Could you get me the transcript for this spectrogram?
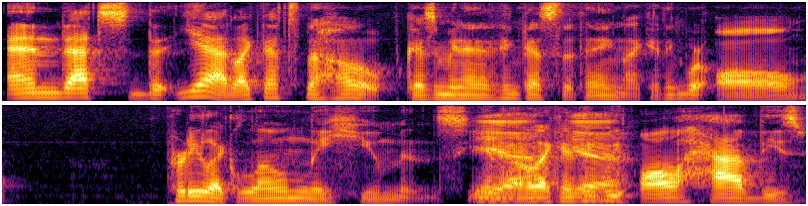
and that's the yeah, like that's the hope. Because I mean, I think that's the thing. Like I think we're all pretty like lonely humans. You Yeah, know, like I yeah. think we all have these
